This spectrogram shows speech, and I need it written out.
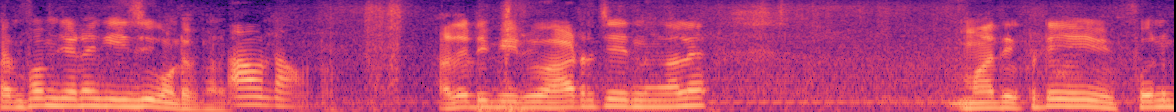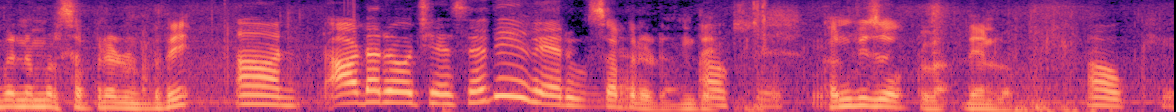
కన్ఫర్మ్ చేయడానికి ఈజీగా ఉంటుంది మనకి. అవునవును. అదొకటి మీరు ఆర్డర్ చేయగానే మాది ఒకటి ఫోన్ పే నెంబర్ సపరేట్ ఉంటుంది. ఆర్డర్ చేసేది వేరు. సపరేట్ అంతే. కన్ఫ్యూజ్ అవ్వకల దేనిలో? ఓకే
